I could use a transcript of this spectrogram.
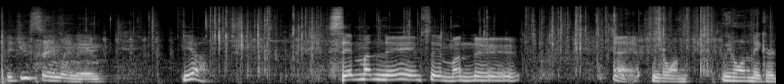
Did you say my name? yeah. Say my name, say my name. We don't want we don't want to make our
